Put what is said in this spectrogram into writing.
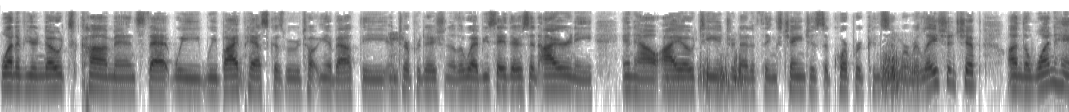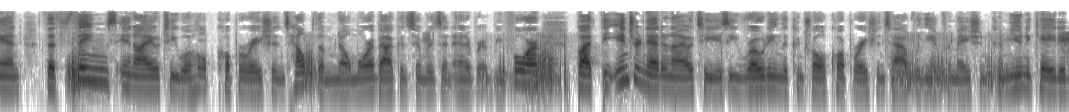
one of your notes comments that we, we bypassed because we were talking about the interpretation of the web. You say there's an irony in how IoT, Internet of Things, changes the corporate consumer relationship. On the one hand, the things in IoT will help corporations help them know more about consumers than ever before, but the Internet and IoT is eroding the control corporations have with the information communicated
